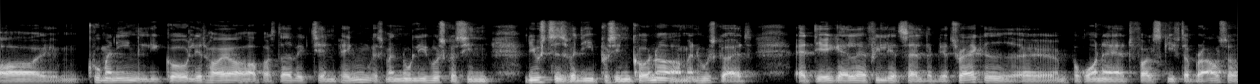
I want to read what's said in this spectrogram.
Og øh, kunne man egentlig gå lidt højere op og stadigvæk tjene penge, hvis man nu lige husker sin livstidsværdi på sine kunder, og man husker, at, at det ikke er alle affiliate-salg, der bliver tracket, øh, på grund af, at folk skifter browser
